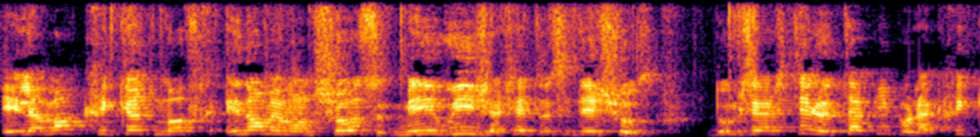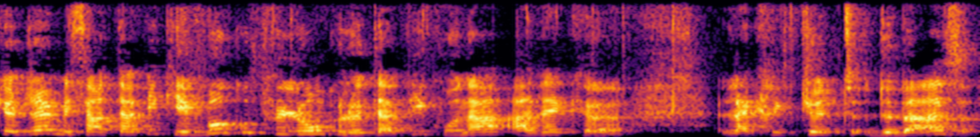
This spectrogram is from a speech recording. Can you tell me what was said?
Et la marque Cricut m'offre énormément de choses, mais oui, j'achète aussi des choses. Donc j'ai acheté le tapis pour la Cricut Joy, mais c'est un tapis qui est beaucoup plus long que le tapis qu'on a avec euh, la Cricut de base.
